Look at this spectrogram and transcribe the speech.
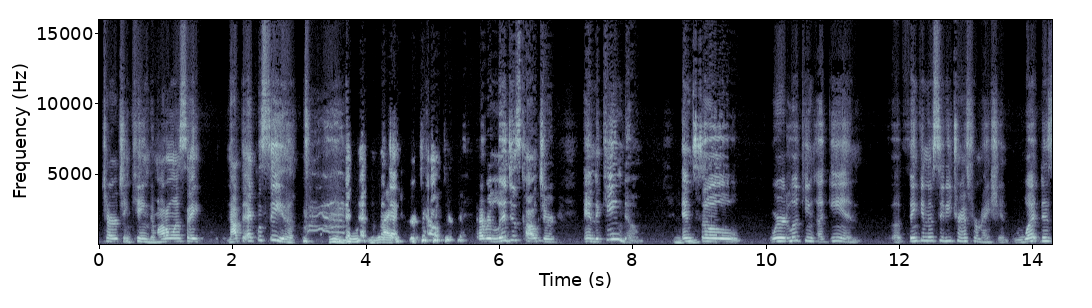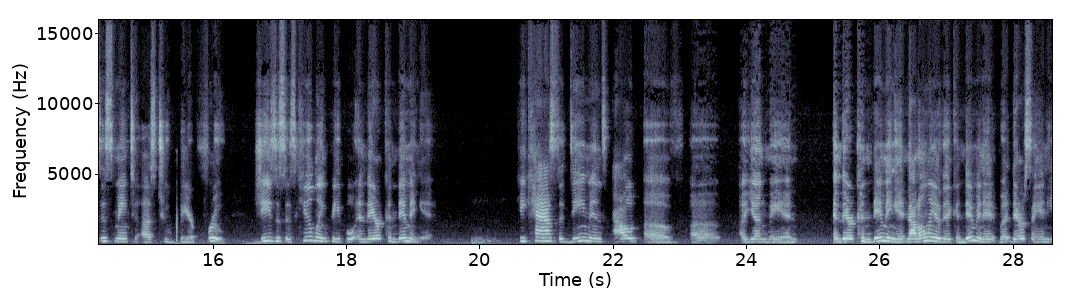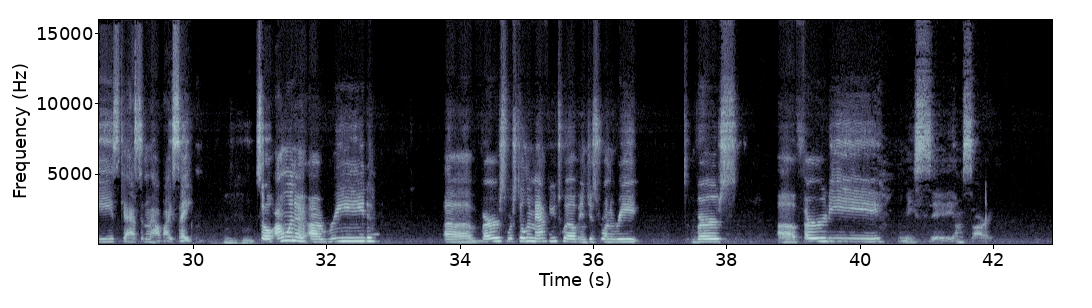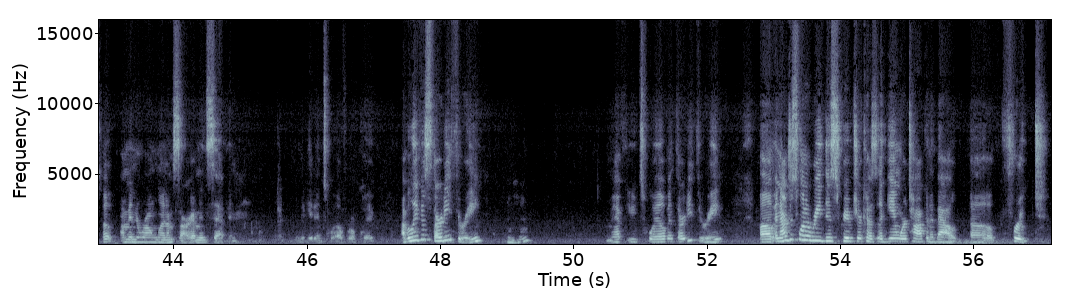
church and kingdom. I don't want to say not the ecclesia, mm-hmm, right? a religious culture and the kingdom. Mm-hmm. And so we're looking again, uh, thinking of city transformation. What does this mean to us to bear fruit? Jesus is healing people and they are condemning it. Mm-hmm he casts the demons out of uh, a young man and they're condemning it. Not only are they condemning it, but they're saying he's casting them out by Satan. Mm-hmm. So I want to uh, read a verse. We're still in Matthew 12 and just want to read verse uh, 30. Let me see. I'm sorry. Oh, I'm in the wrong one. I'm sorry. I'm in seven. Let me get in 12 real quick. I believe it's 33. Mm-hmm. Matthew 12 and 33. Um, and I just want to read this scripture because, again, we're talking about uh, fruit.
